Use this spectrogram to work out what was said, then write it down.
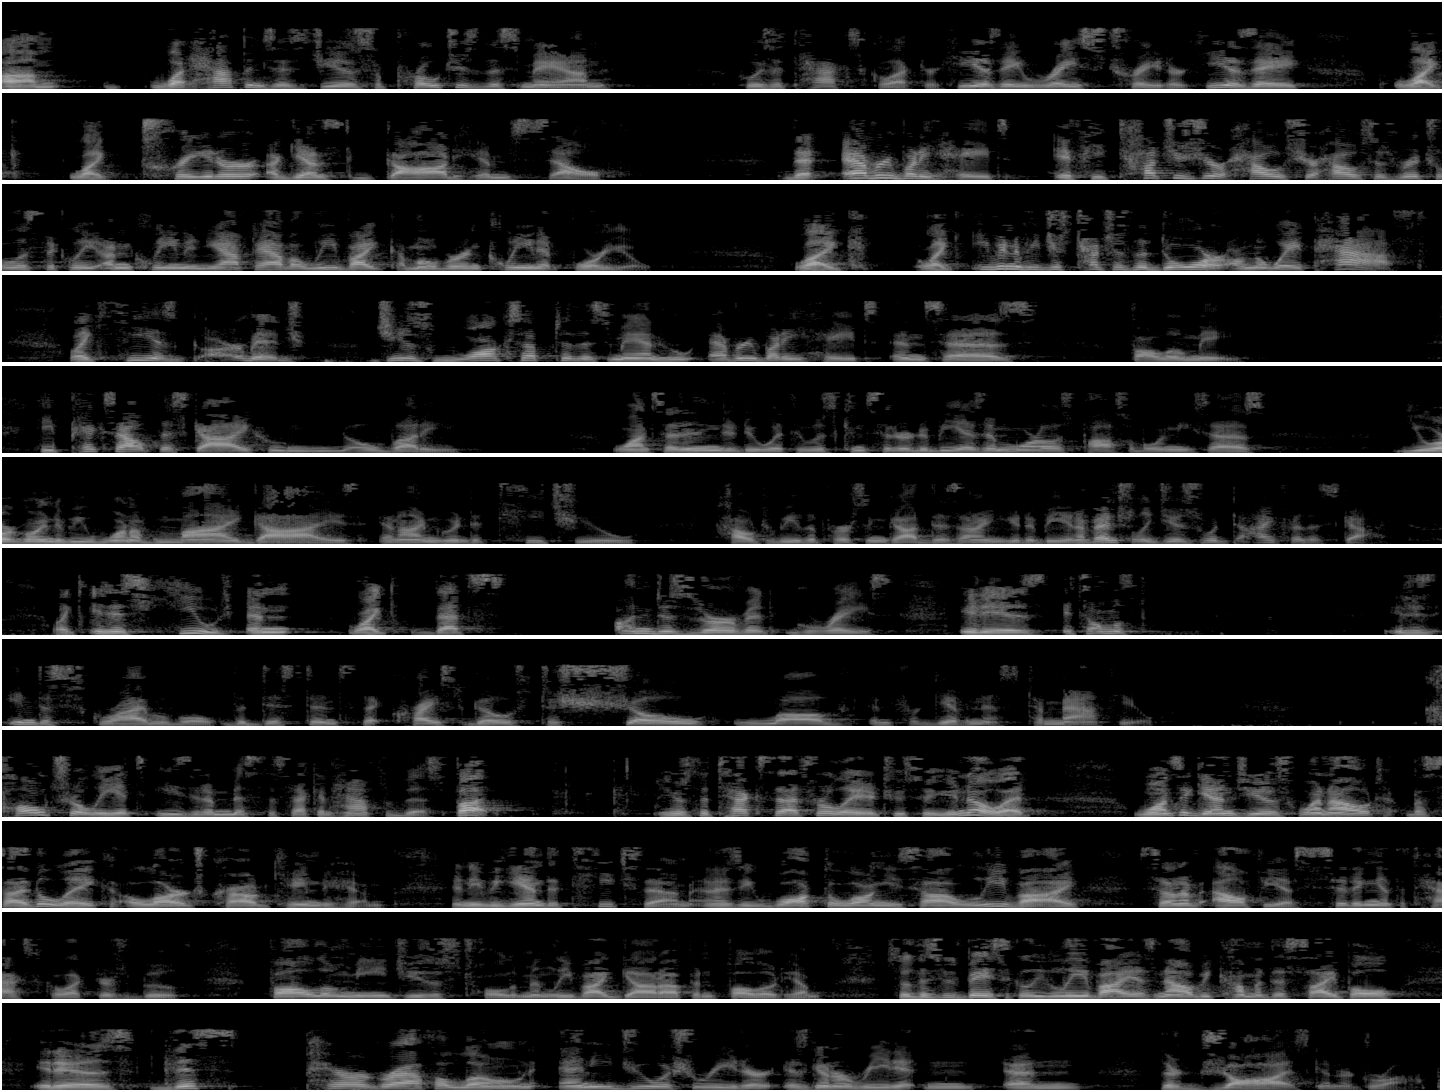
Um, what happens is Jesus approaches this man who is a tax collector. He is a race traitor. He is a like like traitor against God Himself that everybody hates. If he touches your house, your house is ritualistically unclean, and you have to have a Levite come over and clean it for you. Like like even if he just touches the door on the way past, like he is garbage. Jesus walks up to this man who everybody hates and says, Follow me. He picks out this guy who nobody wants anything to do with, who is considered to be as immoral as possible, and he says, You are going to be one of my guys, and I'm going to teach you how to be the person God designed you to be. And eventually, Jesus would die for this guy. Like, it is huge. And, like, that's undeserved grace. It is, it's almost, it is indescribable the distance that Christ goes to show love and forgiveness to Matthew culturally, it's easy to miss the second half of this. But here's the text that's related to, so you know it. Once again, Jesus went out beside the lake. A large crowd came to him, and he began to teach them. And as he walked along, he saw Levi, son of Alphaeus, sitting at the tax collector's booth. Follow me, Jesus told him, and Levi got up and followed him. So this is basically Levi has now become a disciple. It is this paragraph alone, any Jewish reader is going to read it and, and their jaw is going to drop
